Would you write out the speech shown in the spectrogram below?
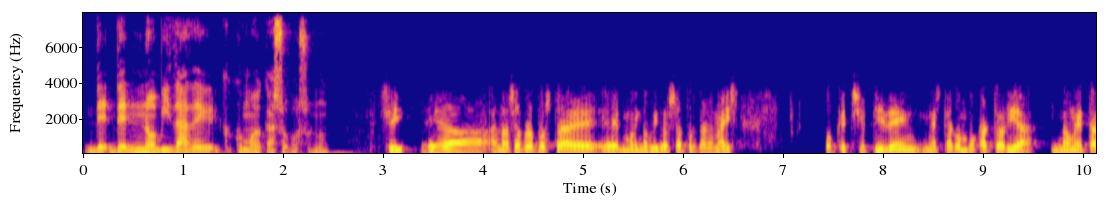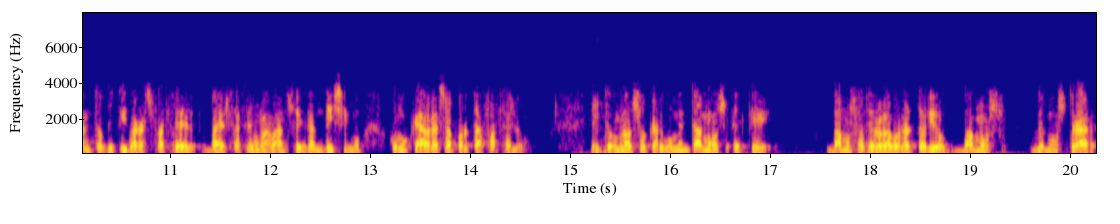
de, de novidade como é o caso voso, non? Sí, eh, a, a nosa proposta é, é moi novidosa porque ademais o que che piden nesta convocatoria non é tanto que ti vas facer, vais facer un avance grandísimo como que abras a porta a facelo. Entón, nós o que argumentamos é que vamos facer o laboratorio, vamos demostrar,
